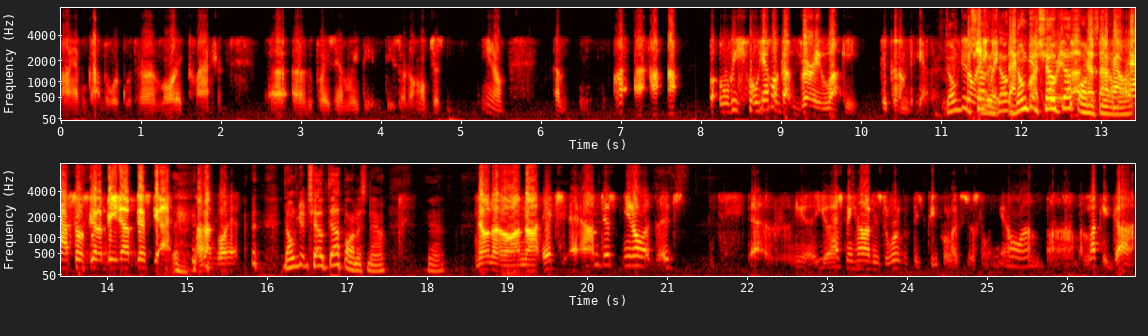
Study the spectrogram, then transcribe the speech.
I haven't gotten to work with her, and Lori Clatcher, uh, uh, who plays Emily. The- These are all just, you know, um, I, I, I, but we we all got very lucky to come together. Don't get So choked. anyway, don't don't get choked up about- on us about now, how Mark. Hasil's going to beat up this guy. uh, go ahead. Don't get choked up on us now. No, no, no, I'm not. It's I'm just you know it's uh, you you ask me how it is to work with these people. It's just you know I'm I'm a lucky guy.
